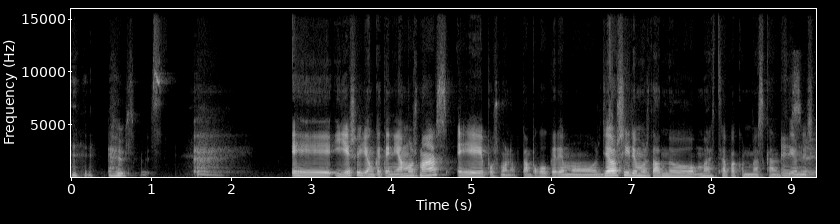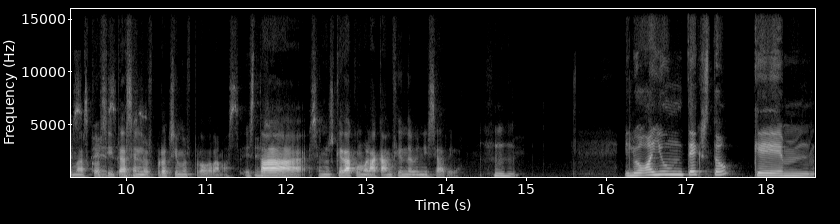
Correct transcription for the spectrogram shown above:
Eso es. Eh, y eso, y aunque teníamos más, eh, pues bueno, tampoco queremos, ya os iremos dando más chapa con más canciones y más cositas en los próximos programas. Esta se nos queda como la canción de venirse arriba. Y luego hay un texto que,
